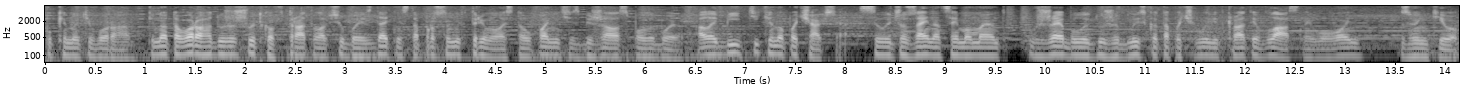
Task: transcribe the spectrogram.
по кінноті ворога. Кіннота ворога дуже швидко втратила всю боєздатність та просто не втрималась та у паніці збіжала з поля бою. Але бій тільки но почався. Сили Джозай на цей момент вже були дуже близько та почали відкривати власний вогонь з гвинтівок.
